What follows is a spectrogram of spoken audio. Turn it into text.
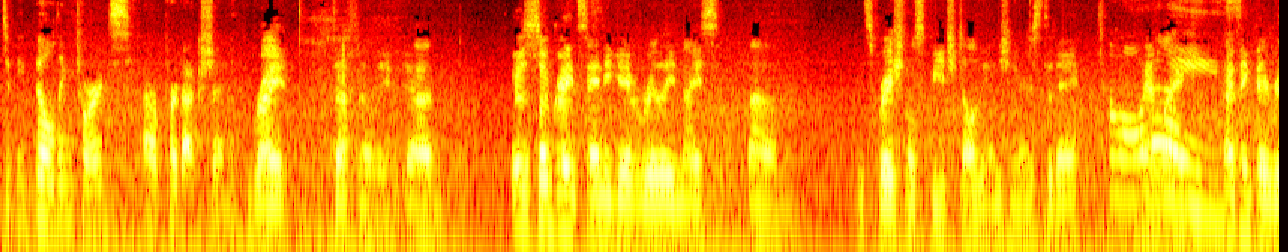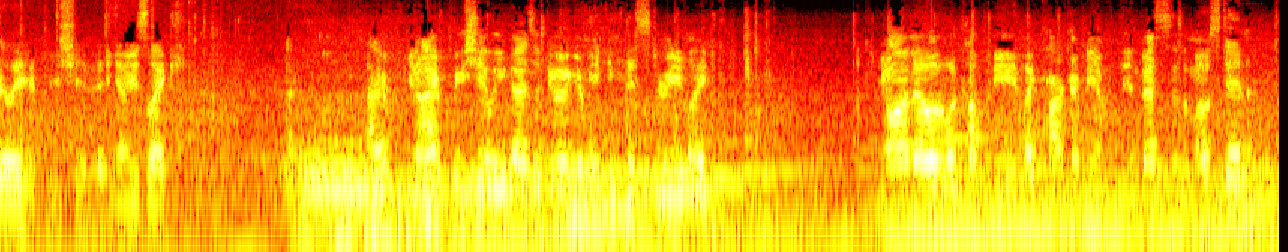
to be building towards our production. Right. Definitely. Yeah. It was so great. Sandy gave a really nice, um, inspirational speech to all the engineers today. Oh, and like I think they really appreciated it. You know, he's like, I, you know, I appreciate what you guys are doing. You're making history. Like, you want to know what company, like car company, I've invested the most in?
